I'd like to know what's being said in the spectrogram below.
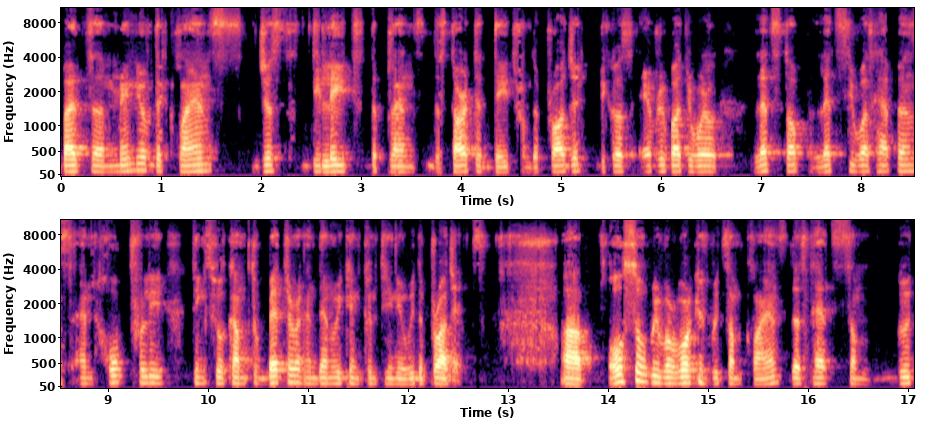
but uh, many of the clients just delayed the plans, the started date from the project because everybody will let's stop, let's see what happens, and hopefully things will come to better, and then we can continue with the projects. Uh, also, we were working with some clients that had some good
